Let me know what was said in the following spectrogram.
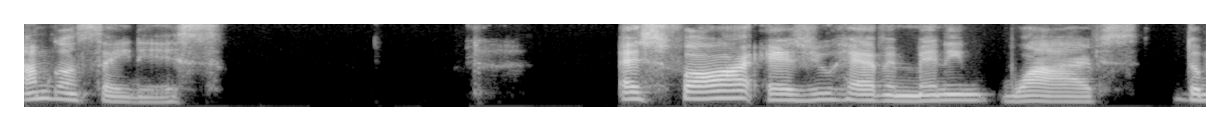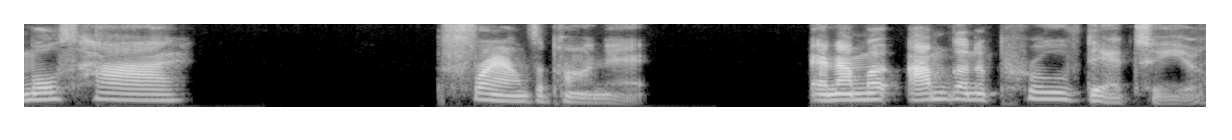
I'm going to say this. As far as you having many wives, the Most High frowns upon that. And I'm a, I'm going to prove that to you.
